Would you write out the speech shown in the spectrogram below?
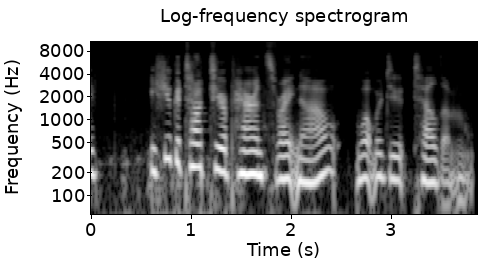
if if you could talk to your parents right now, what would you tell them?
